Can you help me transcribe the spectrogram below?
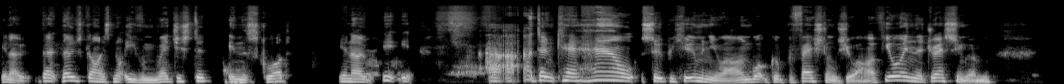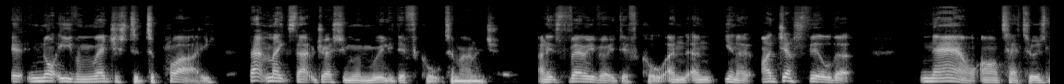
you know that those guys not even registered in the squad. You know, it, it, I, I, don't care how superhuman you are and what good professionals you are. If you're in the dressing room, it, not even registered to play, that makes that dressing room really difficult to manage, and it's very, very difficult. And and you know, I just feel that now Arteta has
